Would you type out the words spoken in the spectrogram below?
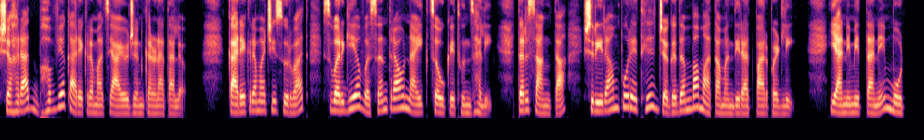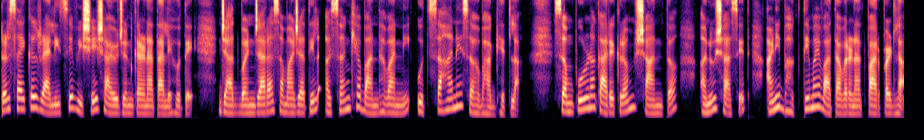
शहरात भव्य कार्यक्रमाचे आयोजन करण्यात आलं. कार्यक्रमाची सुरुवात स्वर्गीय वसंतराव नाईक चौक येथून झाली. तर सांगता श्रीरामपूर येथील जगदंबा माता मंदिरात पार पडली. या निमित्ताने मोटरसायकल रॅलीचे विशेष आयोजन करण्यात आले होते ज्यात बंजारा समाजातील असंख्य बांधवांनी उत्साहाने सहभाग घेतला. संपूर्ण कार्यक्रम शांत अनुशासित आणि भक्तिमय वातावरणात पार पडला.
